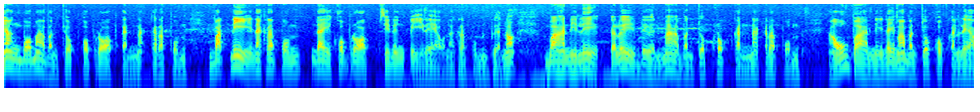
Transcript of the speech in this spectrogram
ยังบ่มาบรรจบครบรอบกันนะครับผมบัดนี้นะครับผมได้ครบรอบสี่หนึ่งปีแล้วนะครับผมเพื่อนเนาะบานนี้เลขก็เลยเดินมาบรรจบครบกันนะครับผมเอาบานนี้ได้มาบรรจบครบกันแล้ว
